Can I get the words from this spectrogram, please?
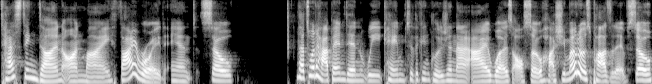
testing done on my thyroid. And so that's what happened. And we came to the conclusion that I was also Hashimoto's positive. So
